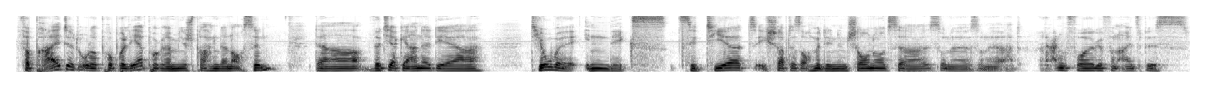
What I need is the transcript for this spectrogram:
verbreitet oder populär Programmiersprachen dann auch sind. Da wird ja gerne der Tiobe-Index zitiert. Ich schreibe das auch mit in den Show Notes. Da ist so eine, so eine Art Rangfolge von 1 bis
